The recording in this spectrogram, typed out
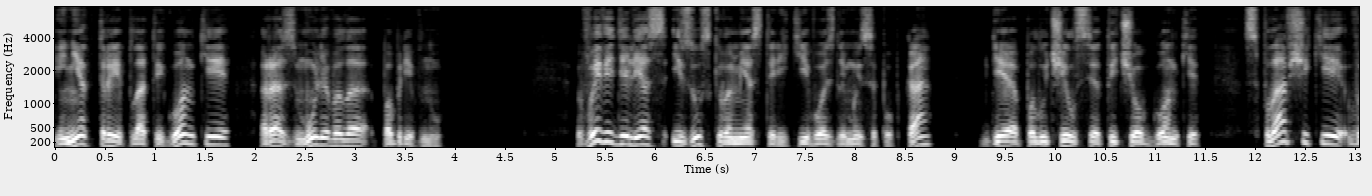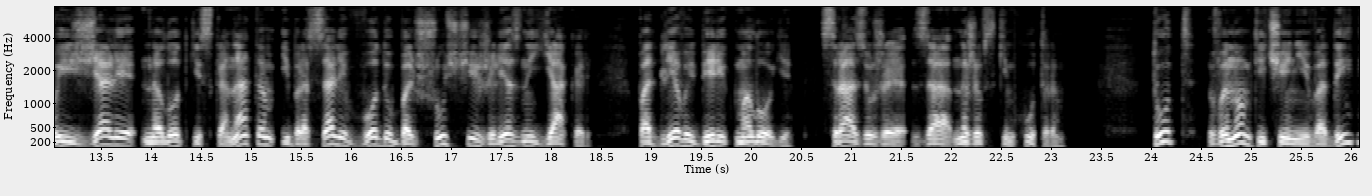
и некоторые плоты гонки размуливало по бревну. Выведя лес из узкого места реки возле мыса Пупка, где получился тычок гонки, Сплавщики выезжали на лодке с канатом и бросали в воду большущий железный якорь под левый берег Малоги, сразу же за Ножевским хутором. Тут, в ином течении воды,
